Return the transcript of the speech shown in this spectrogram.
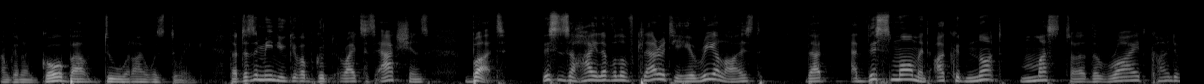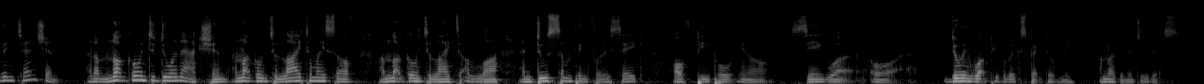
I'm going to go about do what I was doing. That doesn't mean you give up good righteous actions, but this is a high level of clarity. He realized that at this moment I could not muster the right kind of intention. And I'm not going to do an action. I'm not going to lie to myself. I'm not going to lie to Allah and do something for the sake of people, you know, seeing what or doing what people expect of me. I'm not going to do this.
